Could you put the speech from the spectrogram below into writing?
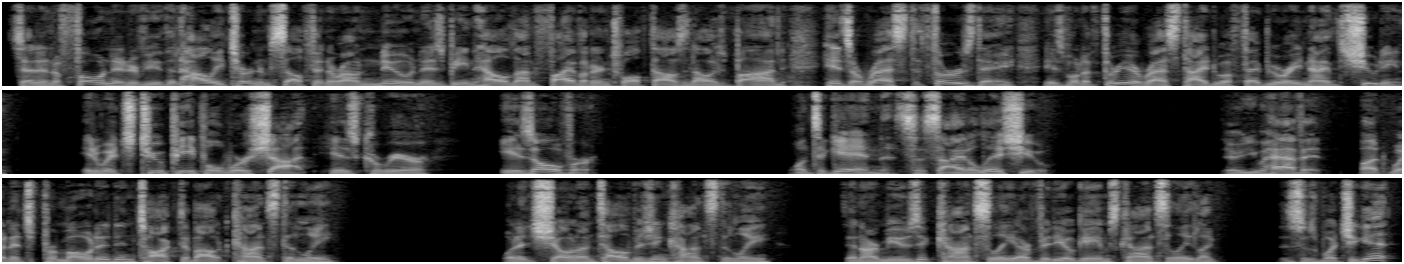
said in a phone interview that Holly turned himself in around noon and is being held on $512,000 bond. His arrest Thursday is one of three arrests tied to a February 9th shooting in which two people were shot. His career is over. Once again, societal issue. There you have it. But when it's promoted and talked about constantly, when it's shown on television constantly, in our music constantly, our video games constantly. Like, this is what you get.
